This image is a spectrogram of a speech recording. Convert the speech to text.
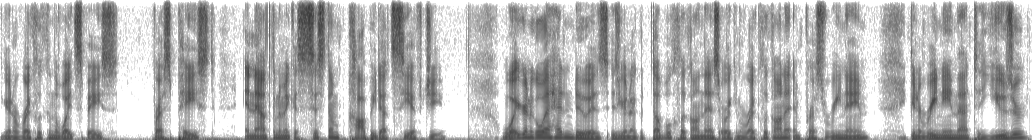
You're going to right click in the white space, press paste, and now it's going to make a system copy.cfg. What you're going to go ahead and do is, is you're going to double click on this or you can right click on it and press rename. You're going to rename that to user.cfg.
